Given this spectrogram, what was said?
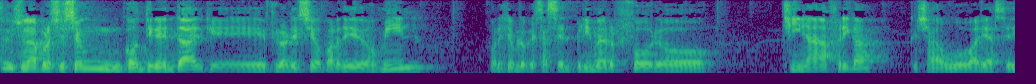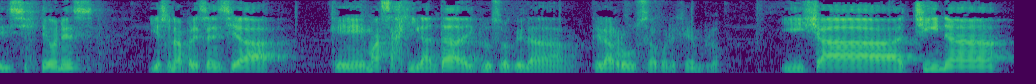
Es una proyección continental que floreció a partir de 2000, por ejemplo, que se hace el primer foro China-África, que ya hubo varias ediciones, y es una presencia que es más agigantada incluso que la, que la rusa, por ejemplo. Y ya China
